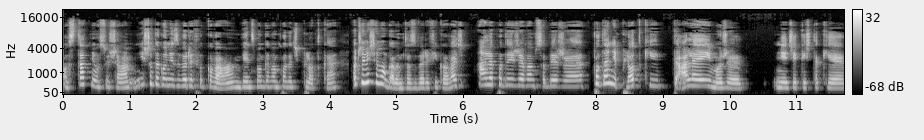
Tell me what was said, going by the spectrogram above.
Ostatnio usłyszałam, jeszcze tego nie zweryfikowałam, więc mogę Wam podać plotkę. Oczywiście mogłabym to zweryfikować, ale podejrzewam sobie, że podanie plotki dalej może mieć jakieś takie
